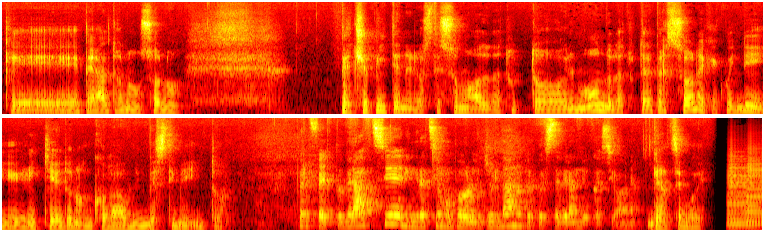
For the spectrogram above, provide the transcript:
che peraltro non sono percepite nello stesso modo da tutto il mondo, da tutte le persone, che quindi richiedono ancora un investimento. Perfetto, grazie. Ringraziamo Paolo Giordano per questa grande occasione. Grazie a voi.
